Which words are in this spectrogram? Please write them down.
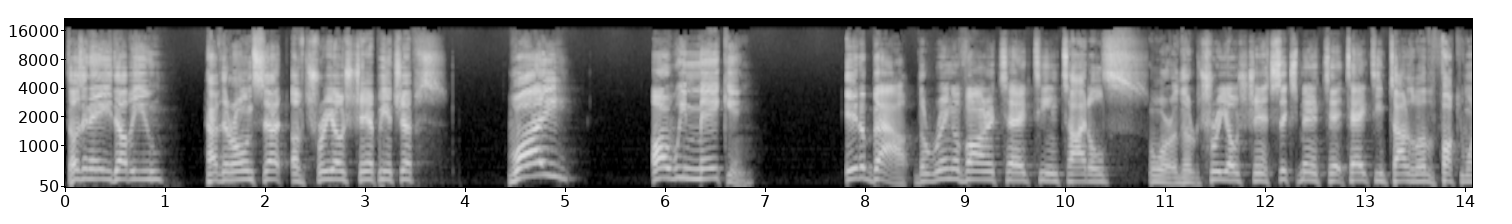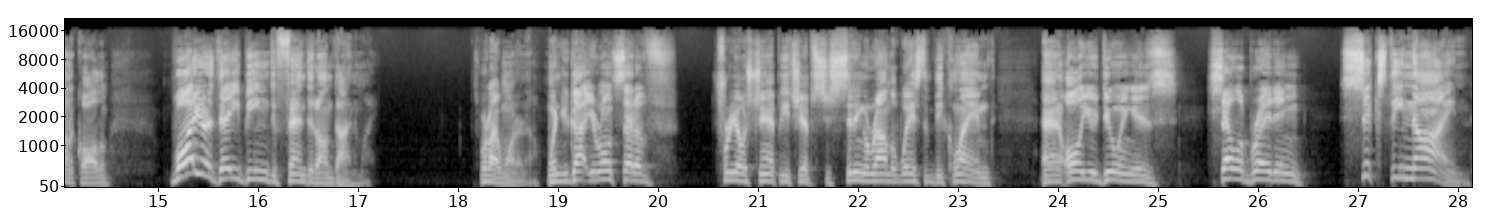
Doesn't AEW have their own set of trios championships? Why are we making it about the Ring of Honor tag team titles or the trios six man ta- tag team titles, whatever the fuck you want to call them? Why are they being defended on Dynamite? What I want to know. When you got your own set of trios championships just sitting around the waist of the acclaimed, and all you're doing is celebrating 69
